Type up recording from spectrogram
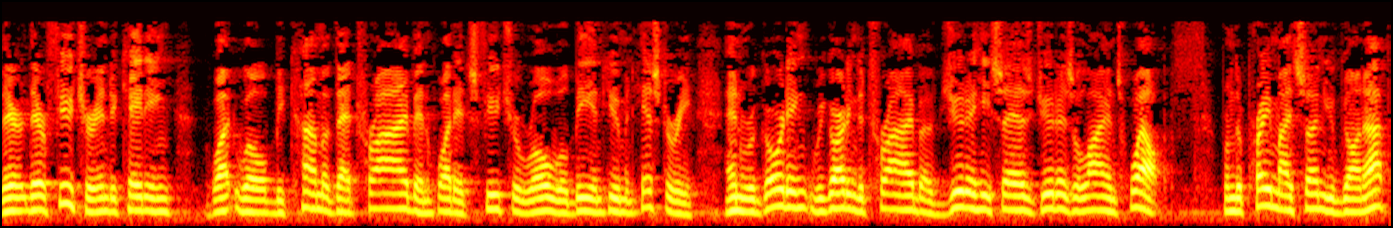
their, their future, indicating what will become of that tribe and what its future role will be in human history. And regarding, regarding the tribe of Judah, he says, Judah is a lion's whelp. From the prey, my son, you've gone up.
